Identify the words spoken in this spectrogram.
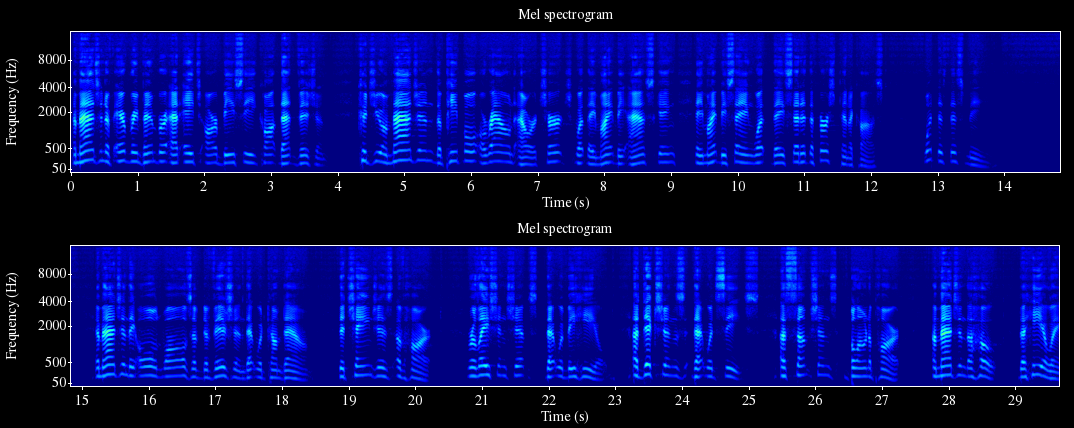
Imagine if every member at HRBC caught that vision. Could you imagine the people around our church, what they might be asking? They might be saying what they said at the first Pentecost. What does this mean? Imagine the old walls of division that would come down, the changes of heart, relationships that would be healed, addictions that would cease, assumptions blown apart. Imagine the hope the healing,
